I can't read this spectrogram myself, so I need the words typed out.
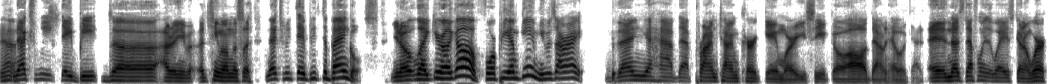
Yeah. Next week they beat the I don't even a team on this list. Next week they beat the Bengals. You know, like you're like, oh, 4 p.m. game. He was all right. Then you have that primetime Kirk game where you see it go all downhill again. And that's definitely the way it's gonna work.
